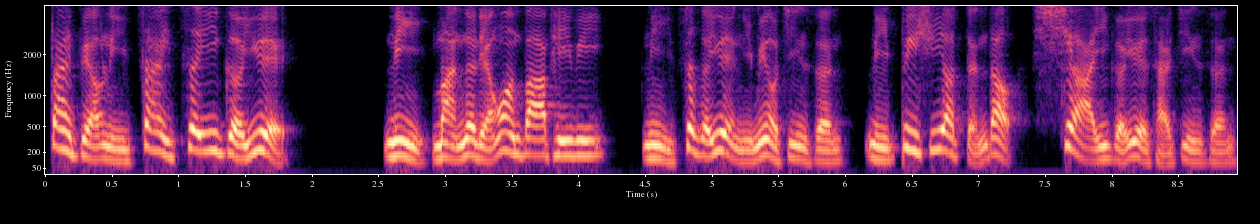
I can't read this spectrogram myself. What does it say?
代表你在这一个月，你满了两万八 PV，你这个月你没有晋升，你必须要等到下一个月才晋升。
